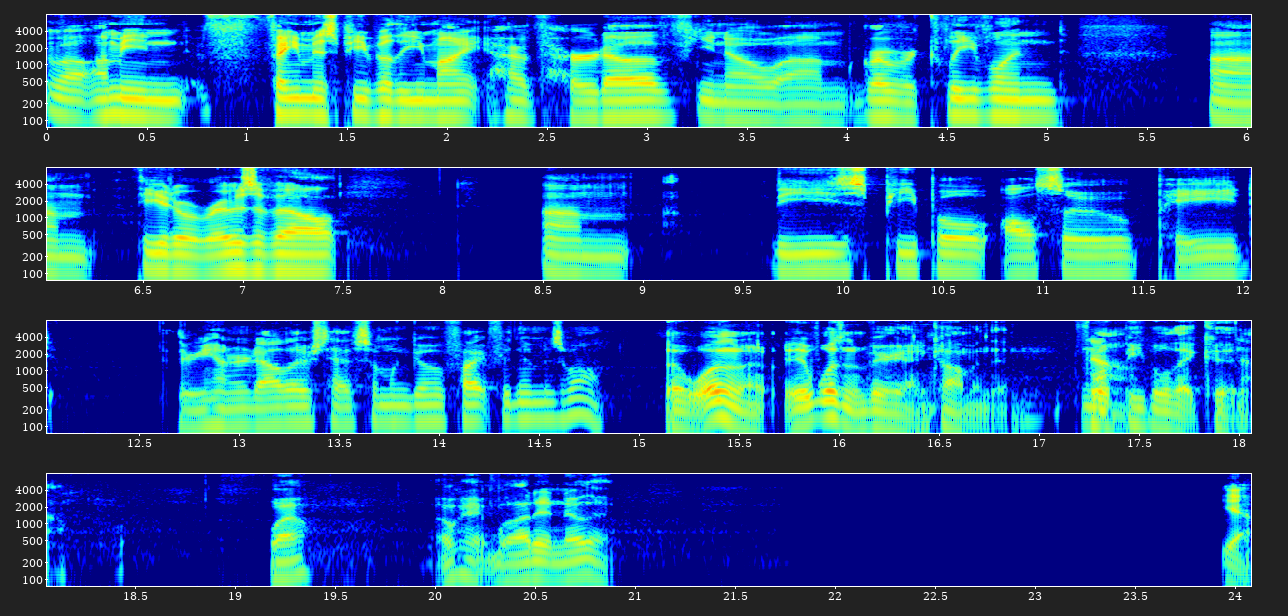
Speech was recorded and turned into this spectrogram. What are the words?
Well, I mean, famous people that you might have heard of, you know, um, Grover Cleveland, um, Theodore Roosevelt. Um, these people also paid three hundred dollars to have someone go fight for them as well. So it wasn't it wasn't very uncommon then for no. people that could. No. Wow. Okay. Well, I didn't know that. Yeah.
